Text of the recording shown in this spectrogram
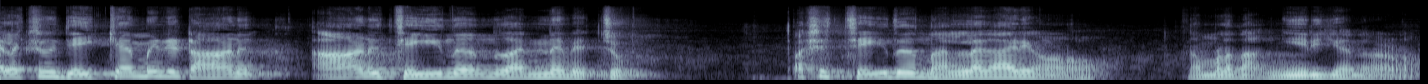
ഇലക്ഷൻ ജയിക്കാൻ വേണ്ടിയിട്ടാണ് ആണ് ചെയ്യുന്നതെന്ന് തന്നെ വെച്ചോ. പക്ഷെ ചെയ്തത് നല്ല കാര്യമാണോ? നമ്മളത് അംഗീകരിക്കാൻ വേണം.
